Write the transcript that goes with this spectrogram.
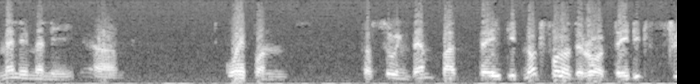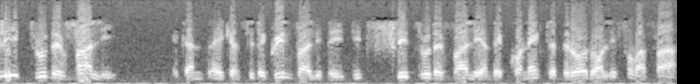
Many, many um, weapons pursuing them, but they did not follow the road. They did flee through the valley. I can I can see the green valley. They did flee through the valley, and they connected the road only from afar,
